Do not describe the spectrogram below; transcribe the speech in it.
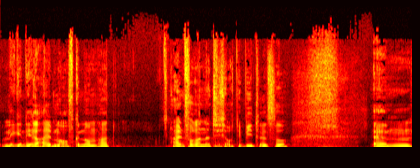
legendäre Alben aufgenommen hat. Allen voran natürlich auch die Beatles so. Ähm,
